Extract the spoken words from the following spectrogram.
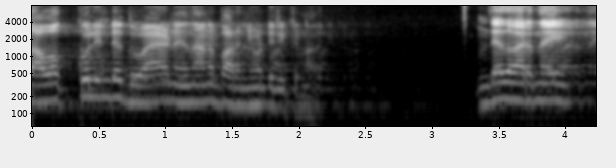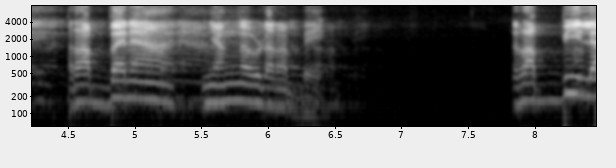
തവക്കുലിന്റെ ദ്വാണ് എന്നാണ് പറഞ്ഞുകൊണ്ടിരിക്കുന്നത്. എന്തേത് പറയുന്നത് റബ്ബന ഞങ്ങളുടെ റബ്ബേ. റബ്ബില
